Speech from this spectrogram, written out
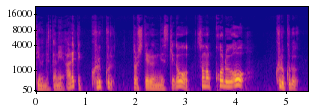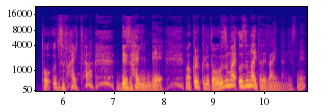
ていうんですかね。あれってくるくるとしてるんですけど、そのコルをくるくると渦巻いた デザインで、まあ、くるくると渦巻渦巻いたデザインなんですね。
